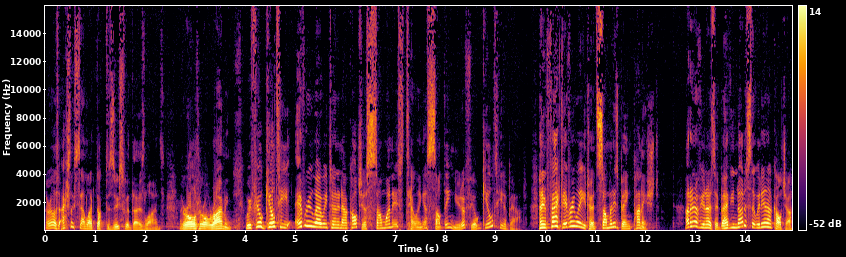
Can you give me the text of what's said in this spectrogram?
I realize I actually sound like Dr. Seuss with those lines. They're all, they're all rhyming. We feel guilty everywhere we turn in our culture. Someone is telling us something new to feel guilty about. And in fact, everywhere you turn, someone is being punished. I don't know if you noticed it, but have you noticed that within our culture,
